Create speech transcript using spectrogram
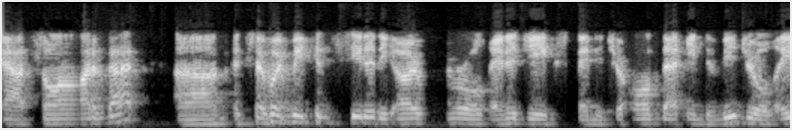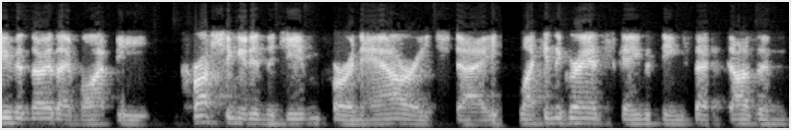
outside of that. Um, and so when we consider the overall energy expenditure of that individual, even though they might be crushing it in the gym for an hour each day, like in the grand scheme of things, that doesn't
